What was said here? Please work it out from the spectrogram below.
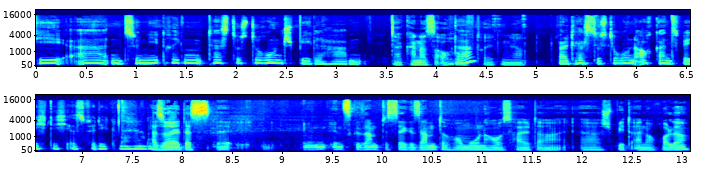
die äh, einen zu niedrigen Testosteronspiegel haben. Da kann das auch Oder? auftreten, ja. Weil Testosteron auch ganz wichtig ist für die Knochen. Also das äh, in, insgesamt ist der gesamte Hormonhaushalt da äh, spielt eine Rolle.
